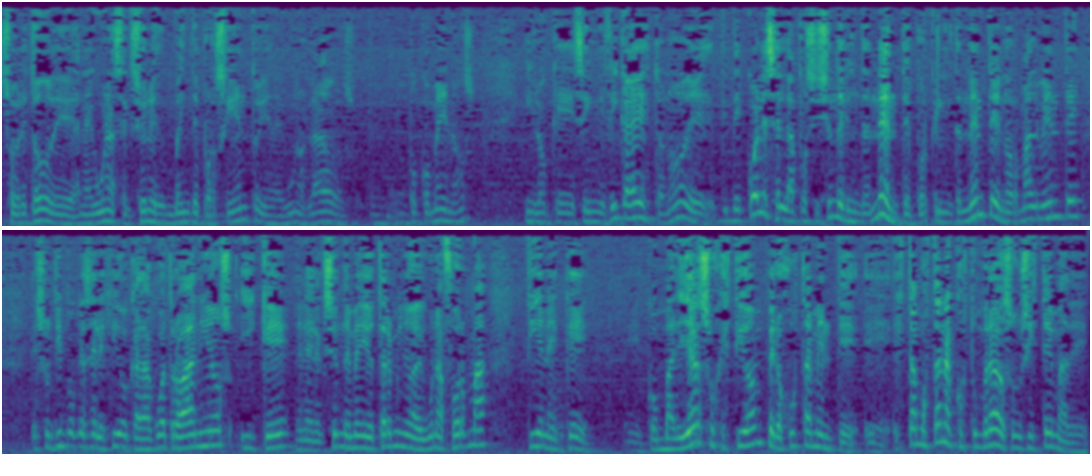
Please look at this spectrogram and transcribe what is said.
sobre todo de, en algunas secciones de un 20% y en algunos lados un, un poco menos. Y lo que significa esto, ¿no? De, de cuál es la posición del intendente, porque el intendente normalmente es un tipo que es elegido cada cuatro años y que en la elección de medio término de alguna forma tiene que convalidar su gestión, pero justamente eh, estamos tan acostumbrados a un sistema de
